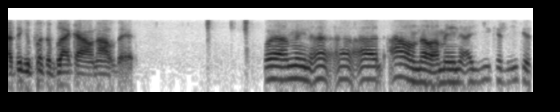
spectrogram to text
I think it puts a black eye on all of that. Well, I mean, I I I, don't know. I mean, you could you could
